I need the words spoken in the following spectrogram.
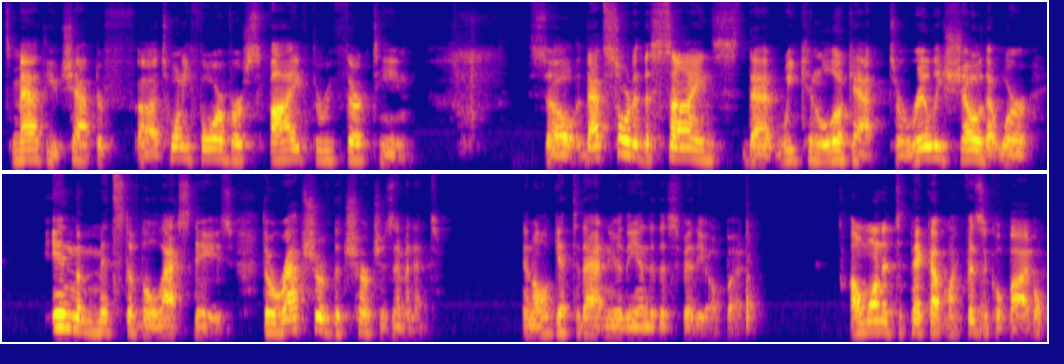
It's Matthew chapter uh, 24, verse 5 through 13. So that's sort of the signs that we can look at to really show that we're in the midst of the last days. The rapture of the church is imminent and I'll get to that near the end of this video, but I wanted to pick up my physical Bible,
